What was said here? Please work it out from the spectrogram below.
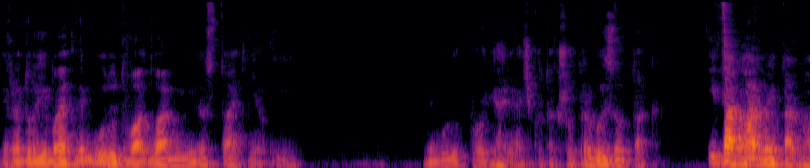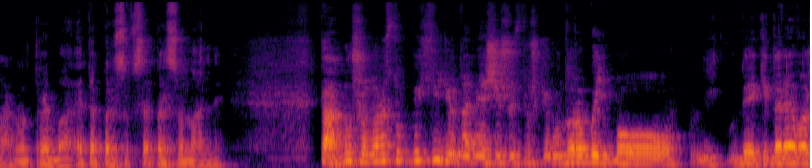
Я другі брати не буду, два, два мені достатньо і не буду пороть гарячку. Так що приблизно так. І так гарно, і так гарно. Треба, це все персональне. Так, ну що, на наступних відео там я ще щось трошки буду робити, бо деякі дерева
